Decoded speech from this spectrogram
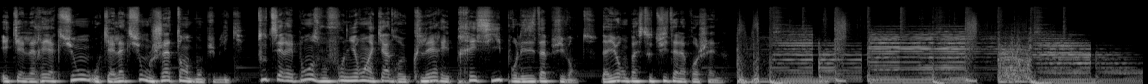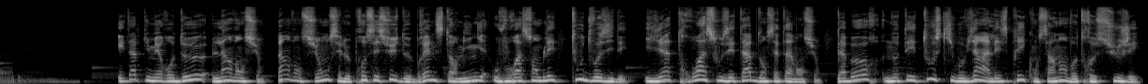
Et quelle réaction ou quelle action j'attends de mon public? Toutes ces réponses vous fourniront un cadre clair et précis pour les étapes suivantes. D'ailleurs, on passe tout de suite à la prochaine. Étape numéro 2, l'invention. L'invention, c'est le processus de brainstorming où vous rassemblez toutes vos idées. Il y a trois sous-étapes dans cette invention. D'abord, notez tout ce qui vous vient à l'esprit concernant votre sujet.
